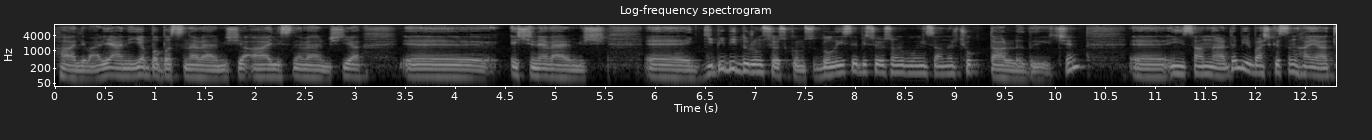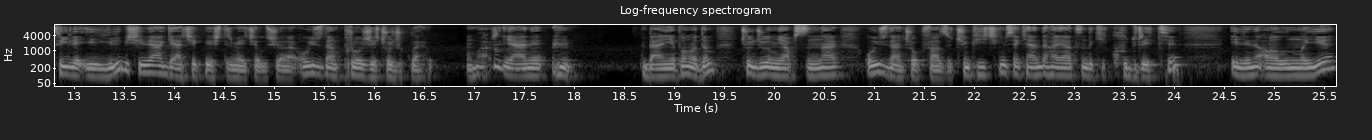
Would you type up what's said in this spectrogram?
hali var. Yani ya babasına vermiş ya ailesine vermiş ya e, eşine vermiş e, gibi bir durum söz konusu. Dolayısıyla bir süre sonra bu insanları çok darladığı için e, insanlar da bir başkasının hayatıyla ilgili bir şeyler gerçekleştirmeye çalışıyorlar. O yüzden proje çocuklar var. Yani ben yapamadım çocuğum yapsınlar o yüzden çok fazla çünkü hiç kimse kendi hayatındaki kudreti eline almayı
